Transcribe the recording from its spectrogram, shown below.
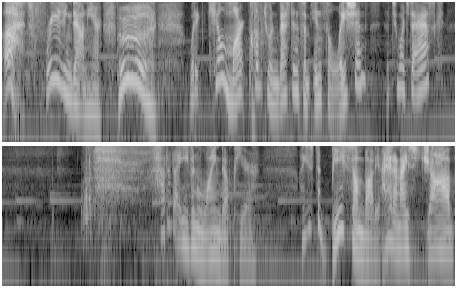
Ugh, it's freezing down here. Ugh. Would it kill Mart Club to invest in some insulation? Is that too much to ask? How did I even wind up here? I used to be somebody. I had a nice job,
